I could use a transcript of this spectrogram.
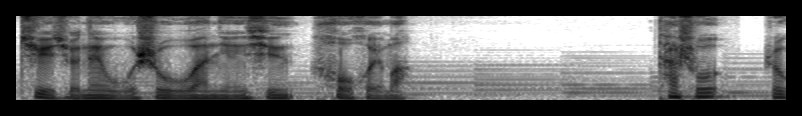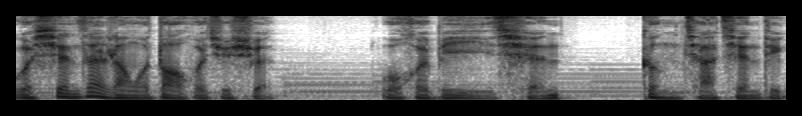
拒绝那五十五万年薪后悔吗？他说：“如果现在让我倒回去选，我会比以前更加坚定。”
